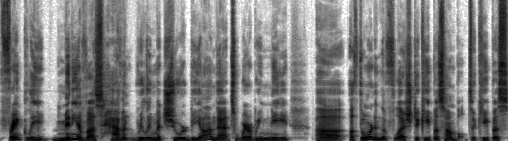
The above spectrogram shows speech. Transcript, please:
Frankly many of us haven't really matured beyond that to where we need uh, a thorn in the flesh to keep us humble to keep us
